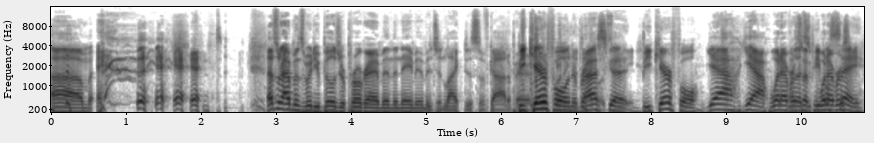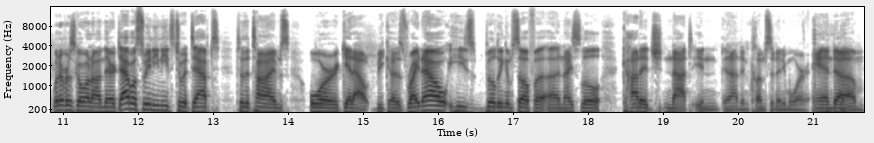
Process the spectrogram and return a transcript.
Um, and that's what happens when you build your program in the name, image, and likeness of God. Apparently, be careful, according to Dabo Nebraska. Be careful. Yeah, yeah, whatever. That's That's, what people whatever's, say. Whatever's going on there. Dabo Swinney needs to adapt to the times or get out because right now he's building himself a, a nice little cottage, not in not in Clemson anymore. And um,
